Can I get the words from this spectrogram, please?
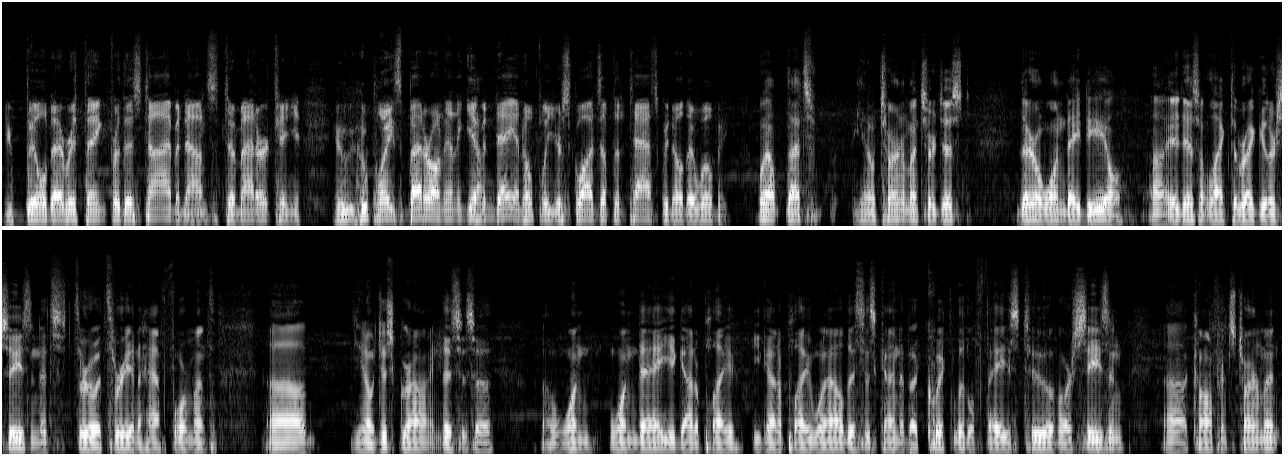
You build everything for this time. And now it's a matter of you, who, who plays better on any given day. And hopefully your squad's up to the task. We know they will be. Well, that's you know tournaments are just they're a one day deal. Uh, it isn't like the regular season. It's through a three and a half four month uh, you know just grind. This is a, a one one day. You got to play. You got to play well. This is kind of a quick little phase two of our season uh, conference tournament.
